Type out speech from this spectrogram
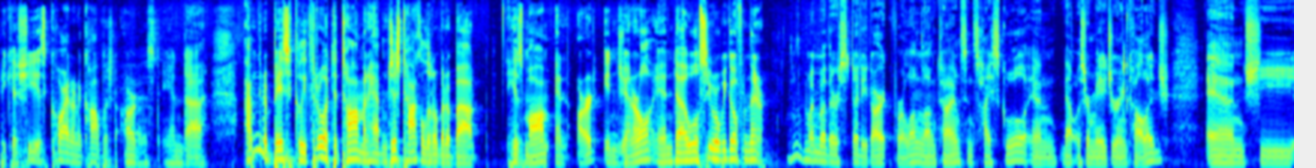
because she is quite an accomplished artist. And uh, I'm going to basically throw it to Tom and have him just talk a little bit about his mom and art in general, and uh, we'll see where we go from there. My mother studied art for a long, long time since high school, and that was her major in college. And she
